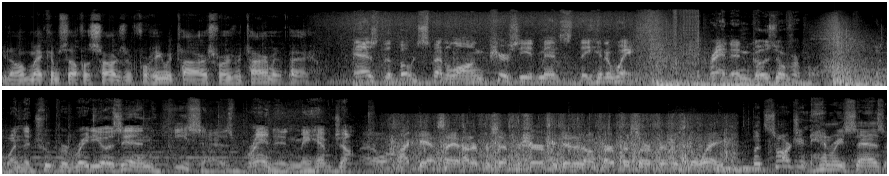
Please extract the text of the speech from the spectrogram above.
you know, make himself a sergeant before he retires for his retirement pay. As the boat sped along, Piercy admits they hit a wake. Brandon goes overboard. But when the trooper radios in, he says Brandon may have jumped. I, I can't say 100% for sure if he did it on purpose or if it was the wake. But Sergeant Henry says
